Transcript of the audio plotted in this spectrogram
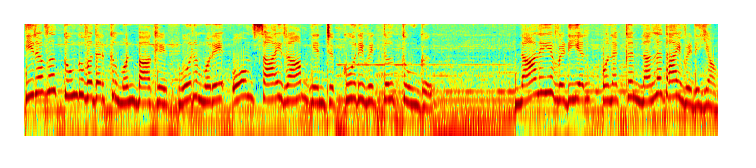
இரவு தூங்குவதற்கு முன்பாக ஒரு முறை ஓம் சாய் ராம் என்று கூறிவிட்டு தூங்கு. நாளைய விடியல் உனக்கு நல்லதாய் விடியும்.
